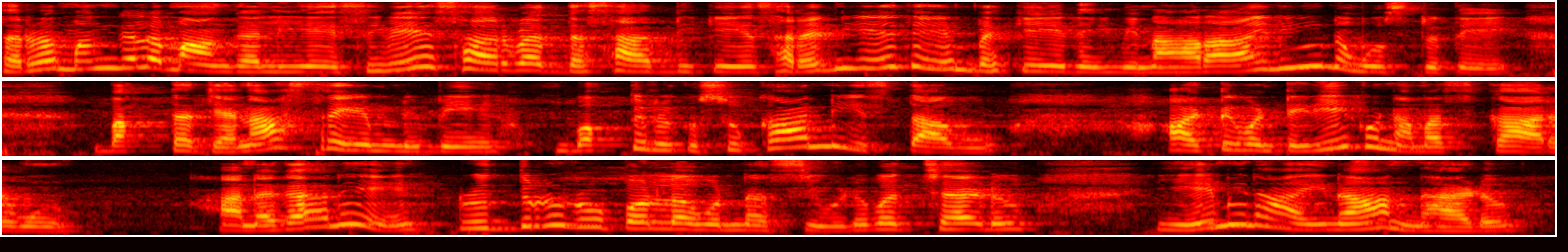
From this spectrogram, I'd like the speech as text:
సర్వమంగళ మాంగళ్యే శివే సర్వద్ధ సాధికే శరణ్యే దేంబకే దేవి నారాయణీ నమోస్తుతే. భక్త జనాశ్రయం నువ్వే భక్తులకు సుఖాన్ని ఇస్తావు. అటువంటి నీకు నమస్కారము. అనగానే రుద్రుడు రూపంలో ఉన్న శివుడు వచ్చాడు. ఏమి నాయనా? అన్నాడు.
